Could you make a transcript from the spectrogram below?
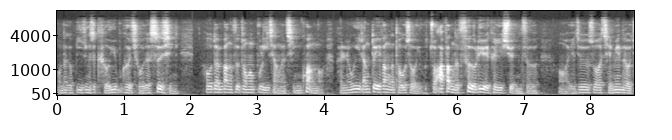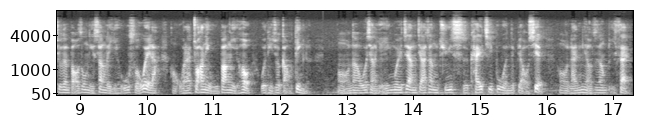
哦，那个毕竟是可遇不可求的事情。后段棒次状况不理想的情况哦，很容易让对方的投手有抓放的策略可以选择。哦，也就是说前面的就算保送你上了也无所谓啦。哦，我来抓你五棒以后，问题就搞定了。哦，那我想也因为这样加上局池开季不稳的表现，哦，蓝鸟这场比赛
